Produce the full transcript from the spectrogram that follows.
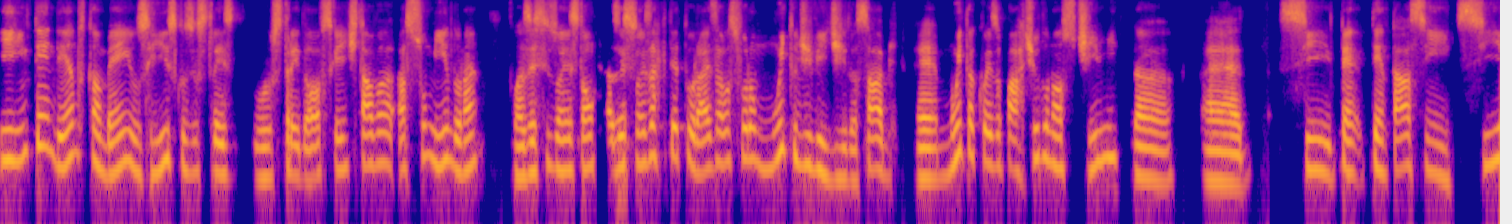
e entendendo também os riscos e os, os trade-offs que a gente estava assumindo, né? Com as decisões. Então, as decisões arquiteturais elas foram muito divididas, sabe? É, muita coisa partiu do nosso time, da, é, se te, tentar assim se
